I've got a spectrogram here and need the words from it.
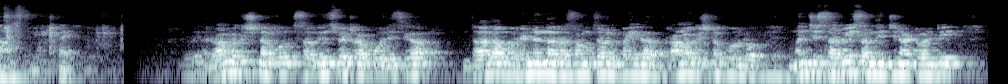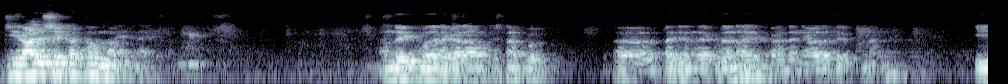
ఆశిస్తున్నాను thank you Ramakrishnapur sub inspector of పోలీస్గా దాదాపు రెండున్నర సంవత్సరాల పైగా రామకృష్ణపూర్లో మంచి సర్వీస్ అందించినటువంటి జి రాజశేఖర్తో ఉన్నాం. అందరికీ మొదటగా రామకృష్ణపూర్ ప్రజలందరికీ కూడా నా యొక్క ధన్యవాదాలు తెలుపుతున్నాను. ఈ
